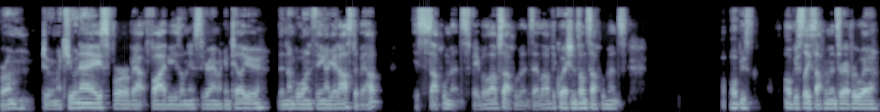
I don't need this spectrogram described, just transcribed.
from doing my Q and A's for about five years on Instagram, I can tell you the number one thing I get asked about is supplements. People love supplements. They love the questions on supplements. Obviously, obviously supplements are everywhere.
